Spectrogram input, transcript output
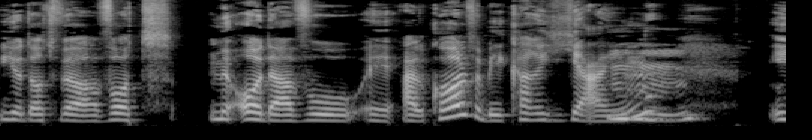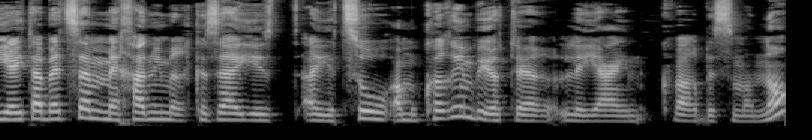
יודעות ואוהבות, מאוד אהבו אה, אלכוהול ובעיקר יין. Mm-hmm. היא הייתה בעצם אחד ממרכזי הייצור המוכרים ביותר ליין כבר בזמנו.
